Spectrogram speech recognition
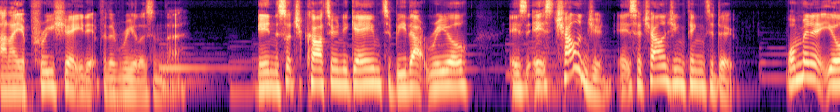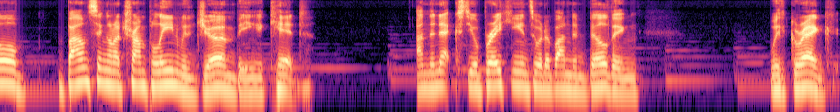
And I appreciated it for the realism there. In such a cartoony game, to be that real is it's challenging. It's a challenging thing to do. One minute you're bouncing on a trampoline with Germ being a kid, and the next you're breaking into an abandoned building with Gregg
